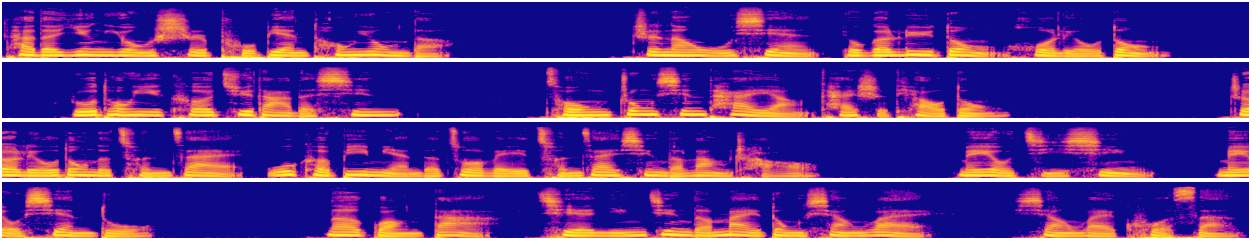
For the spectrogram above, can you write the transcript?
它的应用是普遍通用的。智能无限有个律动或流动，如同一颗巨大的心，从中心太阳开始跳动。这流动的存在无可避免地作为存在性的浪潮。没有极性，没有限度，那广大且宁静的脉动向外、向外扩散，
